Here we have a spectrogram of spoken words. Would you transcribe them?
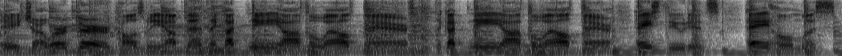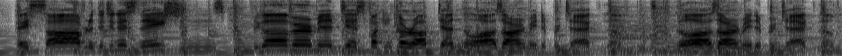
HR worker calls me up, then they cut me off of welfare. They cut me off of welfare. Hey students, hey homeless, hey sovereign indigenous nations. The government is fucking corrupt and the laws aren't made to protect them. The laws aren't made to protect them.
